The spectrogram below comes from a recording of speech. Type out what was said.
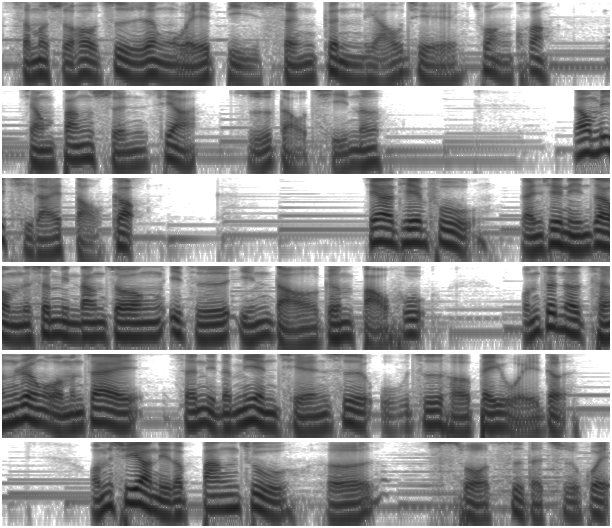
什么时候自认为比神更了解状况，想帮神下指导棋呢？让我们一起来祷告，亲爱的天父。感谢您在我们的生命当中一直引导跟保护。我们真的承认我们在神你的面前是无知和卑微的。我们需要你的帮助和所赐的智慧。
